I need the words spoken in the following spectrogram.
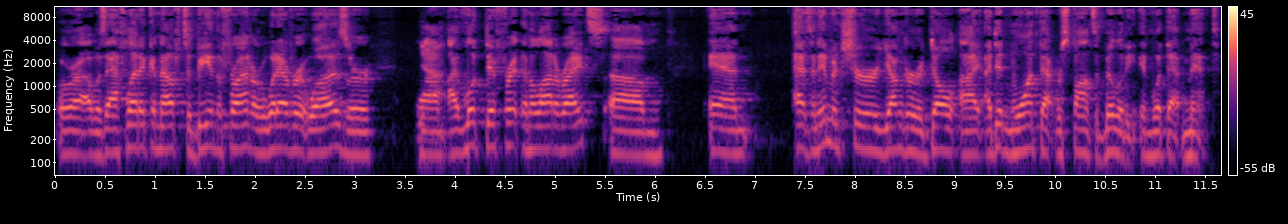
or I was athletic enough to be in the front, or whatever it was, or yeah. Um, I looked different in a lot of rights. Um, and as an immature younger adult, I, I didn't want that responsibility and what that meant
